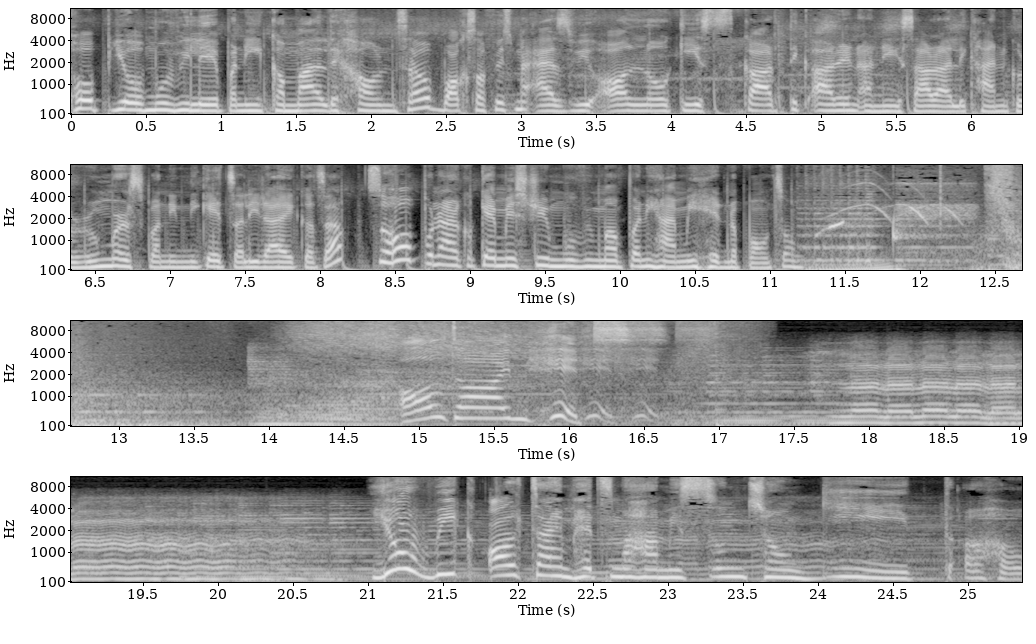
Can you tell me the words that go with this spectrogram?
होप यो मुभीले पनि कमाल देखाउँछ बक्स अफिसमा एज वी अल नो कि कार्तिक आर्यन अनि सारा अली खानको रुमर्स पनि निकै चलिरहेको छ। सो होप उनीहरूको केमिस्ट्री मुभीमा पनि हामी हेर्न पाउँछौँ। All time hits. यो विक अल टाइम हिट्समा हामी सुन्छौँ गीत अहो।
